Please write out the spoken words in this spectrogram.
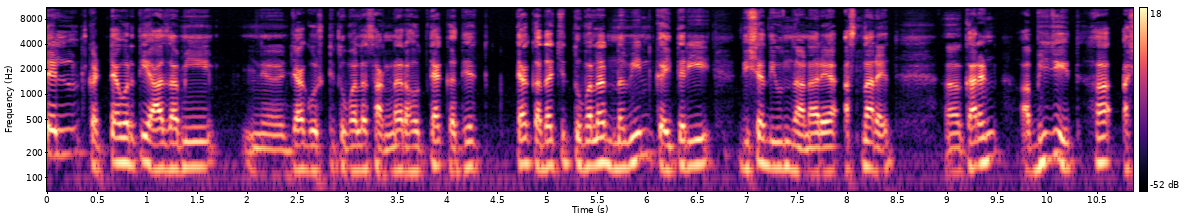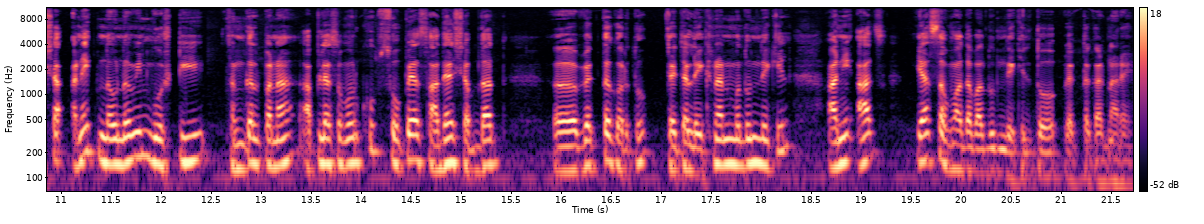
टेल कट्ट्यावरती आज आम्ही ज्या गोष्टी तुम्हाला सांगणार आहोत त्या कधी त्या कदाचित तुम्हाला नवीन काहीतरी दिशा देऊन जाणाऱ्या असणार आहेत. कारण अभिजित हा अशा अनेक नवनवीन गोष्टी संकल्पना आपल्यासमोर खूप सोप्या साध्या शब्दात व्यक्त करतो. त्याच्या लेखनांमधून देखील आणि आज या संवादामधून देखील तो व्यक्त करणार आहे.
